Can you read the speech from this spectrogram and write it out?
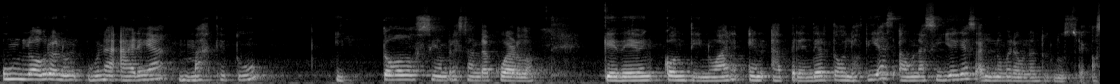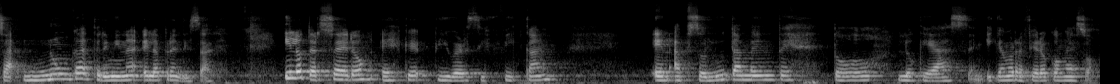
un logro en una área más que tú y todos siempre están de acuerdo que deben continuar en aprender todos los días, aún así llegues al número uno en tu industria. O sea, nunca termina el aprendizaje. Y lo tercero es que diversifican en absolutamente todo lo que hacen. ¿Y qué me refiero con eso?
